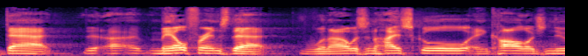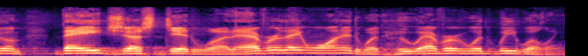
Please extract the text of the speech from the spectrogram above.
that uh, male friends that when I was in high school and college knew them, they just did whatever they wanted with whoever would be willing.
